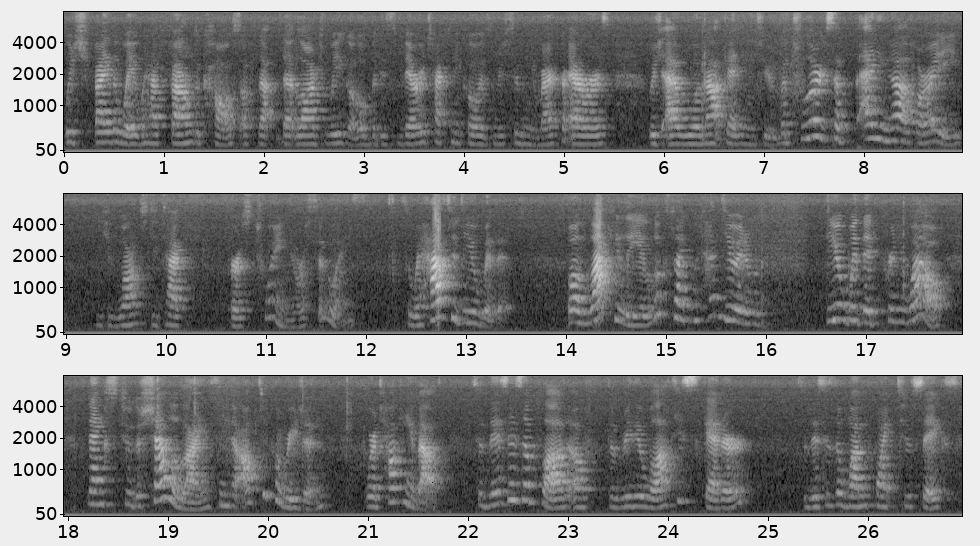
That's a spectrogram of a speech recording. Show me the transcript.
which by the way, we have found the cause of that, that large wiggle, but it's very technical, it's missing numerical errors, which I will not get into. But tellurics are bad enough already if you want to detect Earth's twin or siblings. So we have to deal with it. Well, luckily, it looks like we can deal, it with, deal with it pretty well, thanks to the shallow lines in the optical region we're talking about. So this is a plot of the radio velocity scatter. So this is the 1.26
